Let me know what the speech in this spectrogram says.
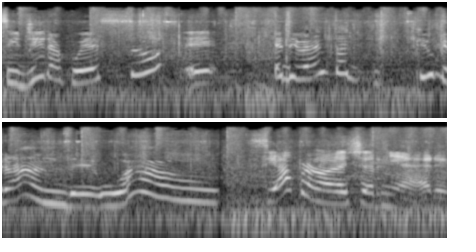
si gira questo e, e diventa più grande, wow! Si aprono le cerniere,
